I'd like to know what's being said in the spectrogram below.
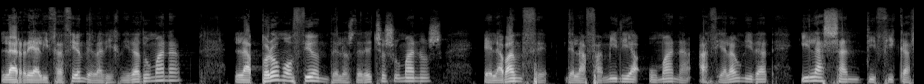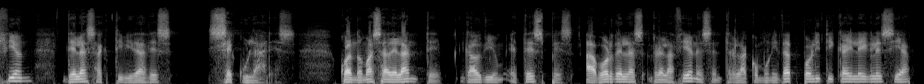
La realización de la dignidad humana, la promoción de los derechos humanos, el avance de la familia humana hacia la unidad y la santificación de las actividades seculares. Cuando más adelante Gaudium et Spes aborde las relaciones entre la comunidad política y la Iglesia,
